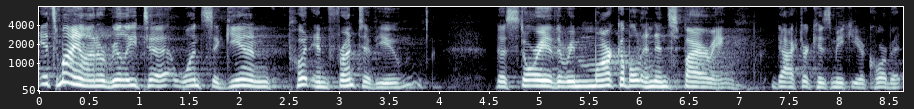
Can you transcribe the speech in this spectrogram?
it's my honor, really, to once again put in front of you the story of the remarkable and inspiring Dr. Kizzmekia Corbett,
